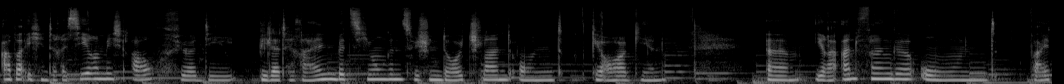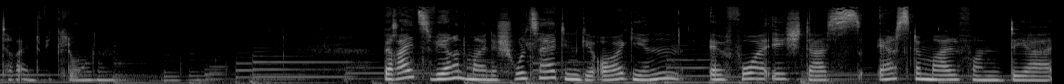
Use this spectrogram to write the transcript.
Aber ich interessiere mich auch für die bilateralen Beziehungen zwischen Deutschland und Georgien, ähm, ihre Anfänge und weitere Entwicklungen. Bereits während meiner Schulzeit in Georgien erfuhr ich das erste Mal von der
